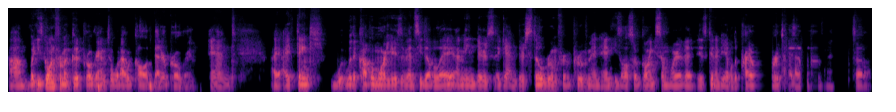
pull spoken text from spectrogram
Um, but he's going from a good program to what I would call a better program. And I, I think w- with a couple more years of NCAA, I mean, there's again, there's still room for improvement. And he's also going somewhere that is going to be able to prioritize that improvement. So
